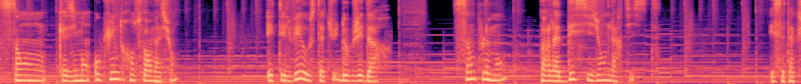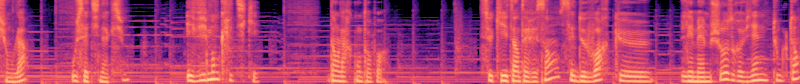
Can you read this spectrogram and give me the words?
sans quasiment aucune transformation, est élevé au statut d'objet d'art, simplement par la décision de l'artiste. Et cette action-là, ou cette inaction, est vivement critiquée dans l'art contemporain. Ce qui est intéressant, c'est de voir que les mêmes choses reviennent tout le temps.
